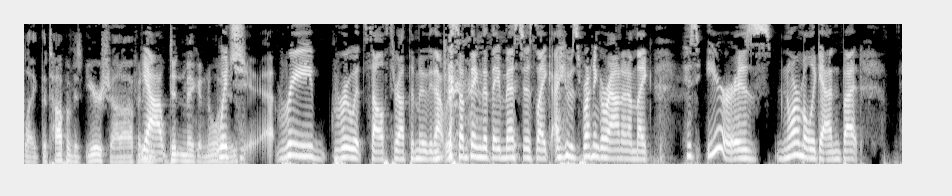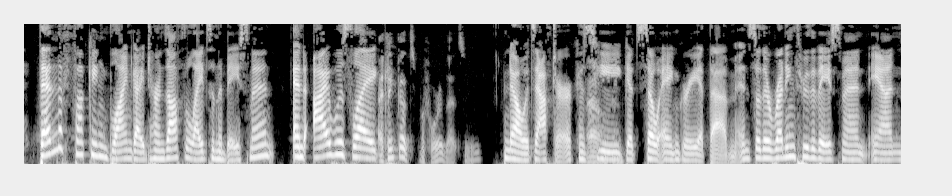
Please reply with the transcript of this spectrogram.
like the top of his ear shot off and Yeah. he didn't make a noise. which uh, regrew itself throughout the movie. That was something that they missed is like, he was running around and I'm like, his ear is normal again, but then the fucking blind guy turns off the lights in the basement and I was like, I think that's before that scene. No, it's after because Oh, he okay. gets so angry at them. And so they're running through the basement and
